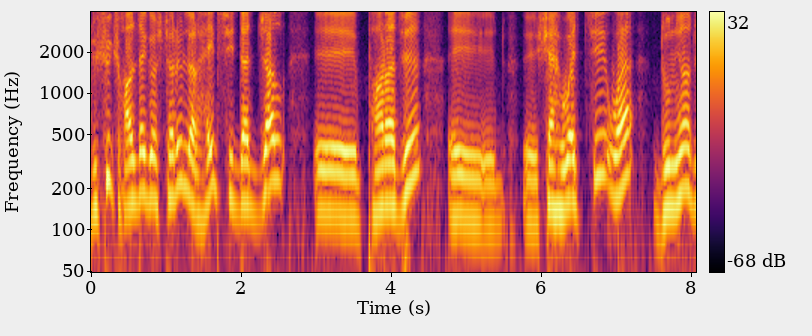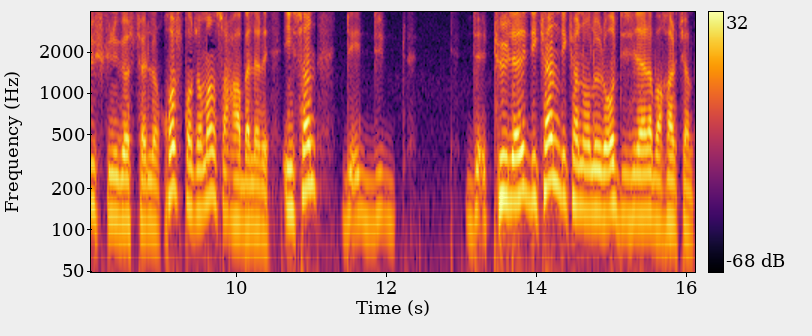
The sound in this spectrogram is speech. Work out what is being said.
düşük halde gösterirler. Hepsi deccal, e, paracı, e, e, şehvetçi ve dünya düşkünü gösterirler. Koskocaman sahabeleri. İnsan di, di, di, tüyleri diken diken oluyor o dizilere bakarken.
